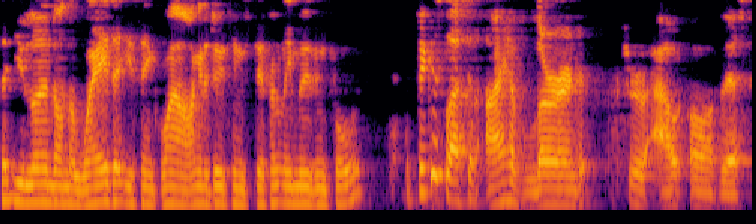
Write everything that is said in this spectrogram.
that you learned on the way that you think, wow, I'm going to do things differently moving forward? The biggest lesson I have learned throughout all of this,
